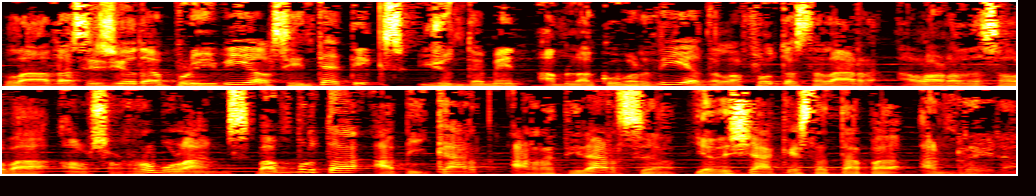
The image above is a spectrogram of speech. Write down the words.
La decisió de prohibir els sintètics, juntament amb la covardia de la flota estel·lar a l'hora de salvar els romulans, van portar a Picard a retirar-se i a deixar aquesta etapa enrere.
